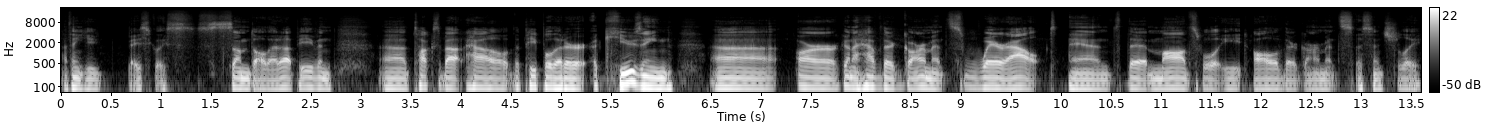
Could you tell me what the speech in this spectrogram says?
I think he basically s- summed all that up. He even uh, talks about how the people that are accusing uh, are going to have their garments wear out, and the moths will eat all of their garments, essentially,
